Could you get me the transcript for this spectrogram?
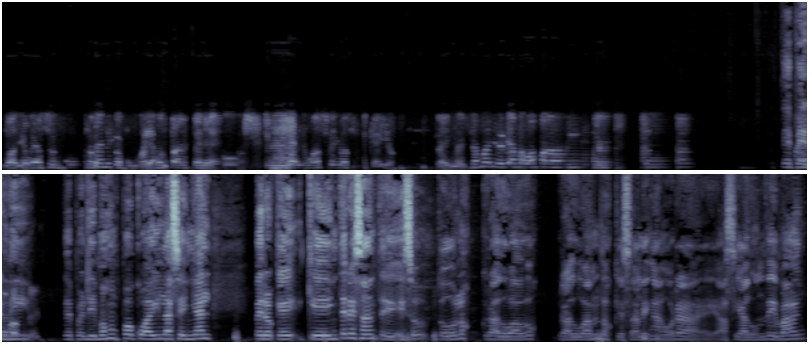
No, yo voy a hacer un curso técnico porque voy a montar este negocio. No, yo voy a hacer, yo aquello. La inmensa mayoría no va para Te ¿Cómo va a perdí, te perdimos un poco ahí la señal, pero qué, qué interesante, eso, todos los graduados, graduandos que salen ahora, eh, ¿hacia dónde van?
